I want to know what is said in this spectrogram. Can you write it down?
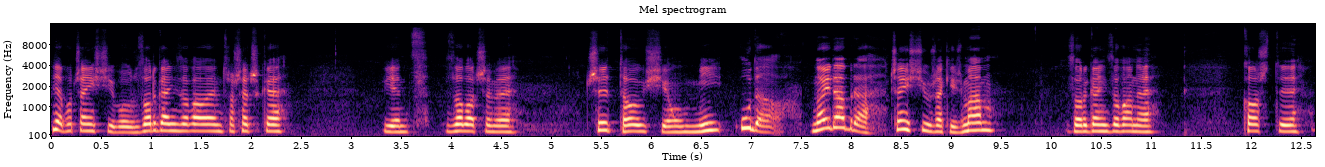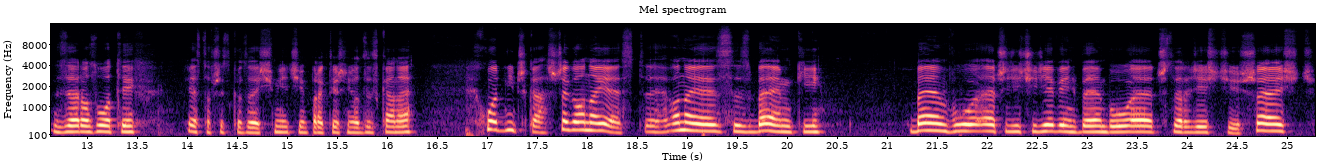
Idę po części, bo już zorganizowałem troszeczkę, więc zobaczymy, czy to się mi uda. No i dobra, części już jakieś mam, zorganizowane koszty 0 zł. Jest to wszystko ze śmieciem praktycznie odzyskane. Chłodniczka, z czego ona jest? Ona jest z BM-ki BMW E39, BMW E46.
